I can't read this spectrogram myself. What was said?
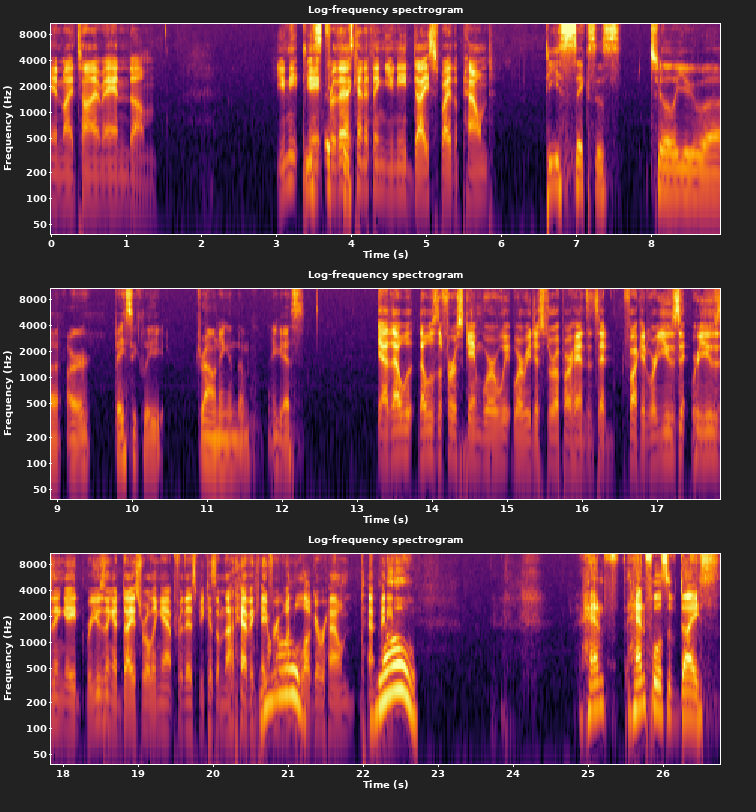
in my time, and um, you need eh, for D6 that kind of thing you need dice by the pound. D sixes till you uh, are basically drowning in them. I guess. Yeah, that was that was the first game where we where we just threw up our hands and said, "Fuck it, we're using we're using a we're using a dice rolling app for this because I'm not having everyone No. lug around that many." No. Hand handfuls of dice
